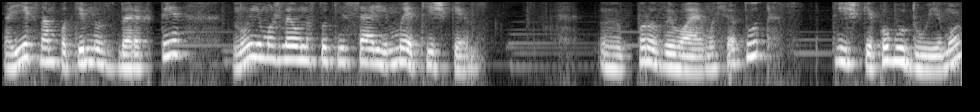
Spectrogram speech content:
А їх нам потрібно зберегти. Ну і, можливо, в наступній серії ми трішки порозвиваємося тут, трішки побудуємо,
